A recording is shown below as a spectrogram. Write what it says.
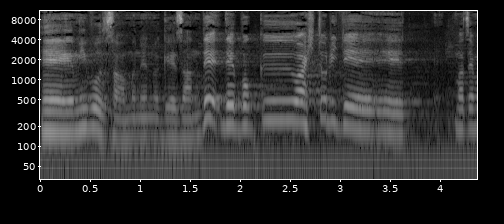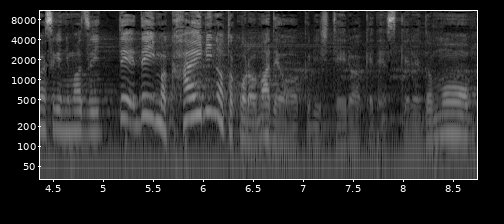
えー海坊主さんは胸の下山でで僕は一人で、えー松山杉にまず行ってで今帰りのところまでお送りしているわけですけれども、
